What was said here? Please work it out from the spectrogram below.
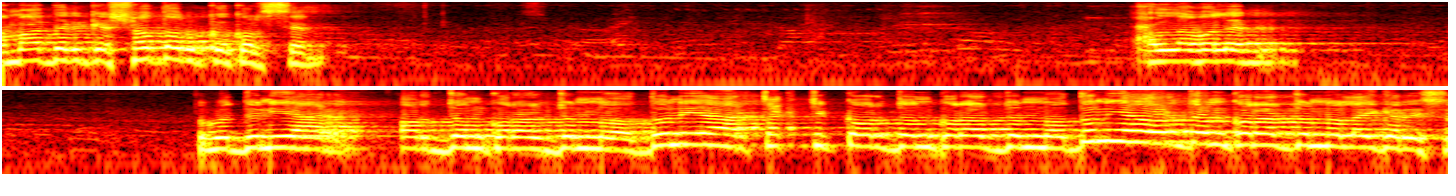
আমাদেরকে সতর্ক করছেন। আল্লাহ বলেন তুমি দুনিয়ার অর্জন করার জন্য, দুনিয়ার চাকচিক্য অর্জন করার জন্য, দুনিয়া অর্জন করার জন্য লাইগা রইছ।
